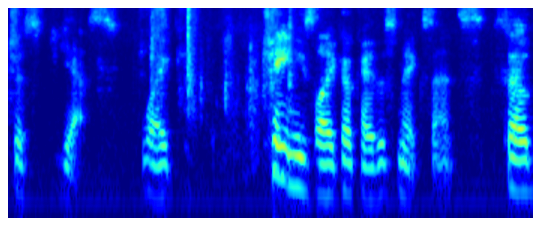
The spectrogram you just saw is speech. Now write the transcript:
just yes. Like Cheney's like, okay, this makes sense. So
